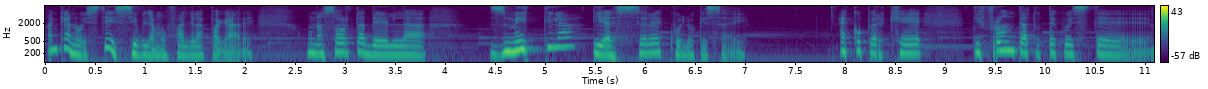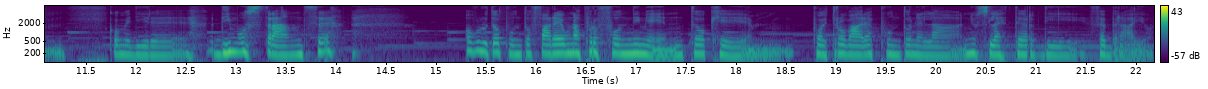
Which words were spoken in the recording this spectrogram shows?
Anche a noi stessi vogliamo fargliela pagare. Una sorta del smettila di essere quello che sei. Ecco perché di fronte a tutte queste, come dire, dimostranze, ho voluto appunto fare un approfondimento che mm, puoi trovare appunto nella newsletter di febbraio.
